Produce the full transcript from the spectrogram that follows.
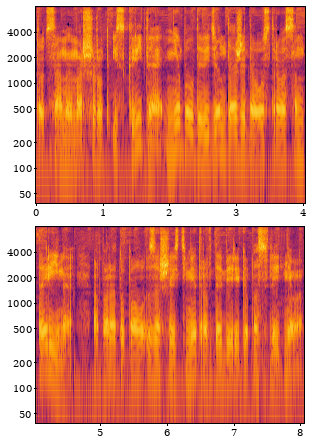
Тот самый маршрут из Крита не был доведен даже до острова Санторина. Аппарат упал за 6 метров до берега последнего.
